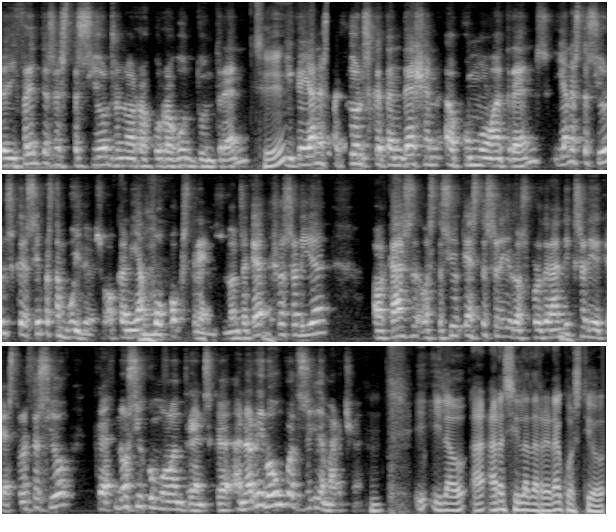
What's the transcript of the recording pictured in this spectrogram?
de diferents estacions en el recorregut d'un tren sí? i que hi ha estacions que tendeixen a acumular trens i hi ha estacions que sempre estan buides o que n'hi ha ah. molt pocs trens. Doncs aquest, això seria el cas, l'estació aquesta seria dels proteràndics seria aquesta, una estació que no s'hi acumulen trens, que en arriba un però de seguida marxa. Mm. I, i la, ara sí la darrera qüestió,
